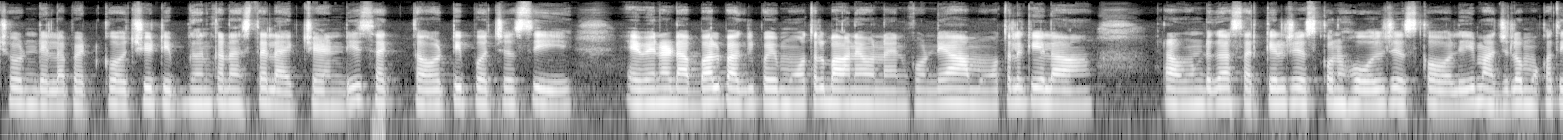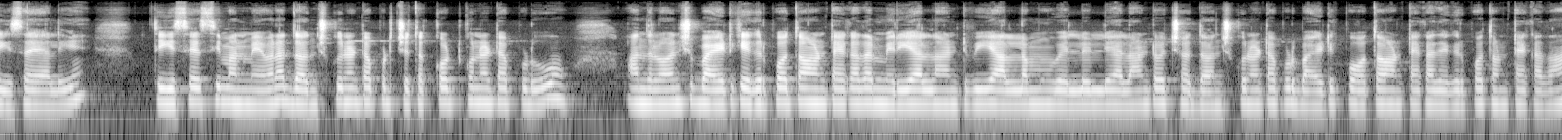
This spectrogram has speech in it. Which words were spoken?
చూడండి ఇలా పెట్టుకోవచ్చు. ఈ టిప్ కనుక నచ్చితే లైక్ చేయండి. సెక్ థర్డ్ టిప్ వచ్చేసి ఏవైనా డబ్బాలు పగిలిపోయి మూతలు బాగానే ఉన్నాయనుకోండి ఆ మూతలకి ఇలా రౌండ్గా సర్కిల్ చేసుకొని హోల్ చేసుకోవాలి. మధ్యలో ముక్క తీసేయాలి. తీసేసి మనం ఏమైనా దంచుకునేటప్పుడు చితక్కొట్టుకునేటప్పుడు అందులోంచి బయటికి ఎగిరిపోతూ ఉంటాయి కదా మిరియాలు లాంటివి అల్లము వెల్లుల్లి అలాంటివి వచ్చి దంచుకునేటప్పుడు బయటికి పోతూ ఉంటాయి కదా ఎగిరిపోతుంటాయి కదా.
